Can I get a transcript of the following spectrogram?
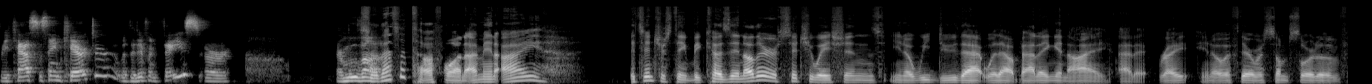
Recast the same character with a different face or or move So on? So that's a tough one. I mean, I it's interesting because in other situations, you know, we do that without batting an eye at it, right? You know, if there was some sort of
